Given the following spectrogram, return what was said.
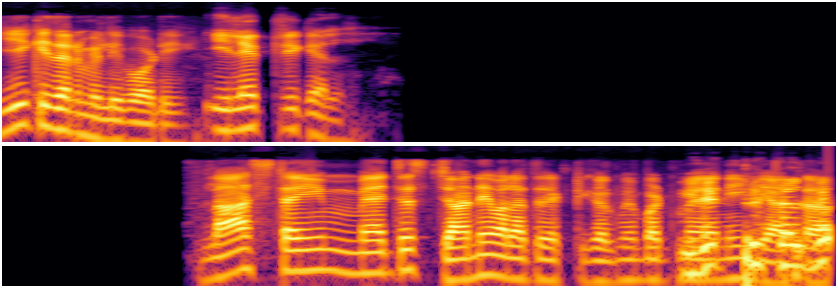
ये किधर मिली बॉडी इलेक्ट्रिकल लास्ट टाइम मैं जस्ट जाने वाला था इलेक्ट्रिकल में बट मैं नहीं गया था।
